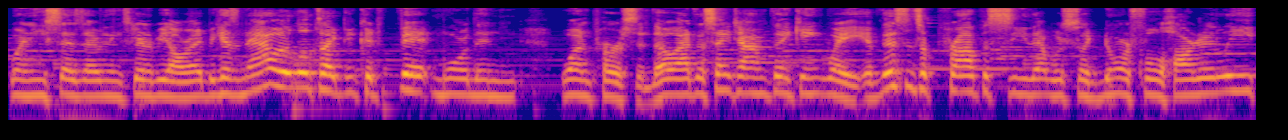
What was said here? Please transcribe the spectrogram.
when he says everything's going to be all right because now it looks like it could fit more than one person. Though at the same time, I'm thinking, wait, if this is a prophecy that was ignored full-heartedly,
